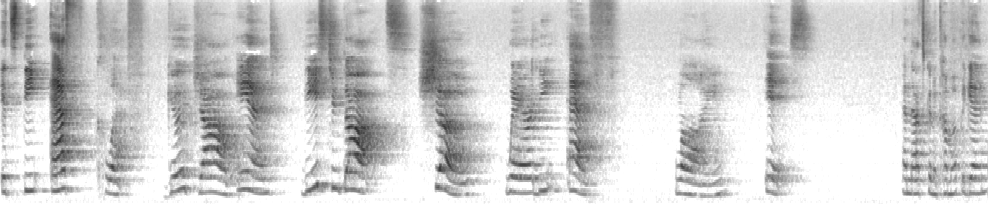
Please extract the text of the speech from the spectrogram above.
It's the F clef. Good job. And these two dots show where the F line is. And that's going to come up again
